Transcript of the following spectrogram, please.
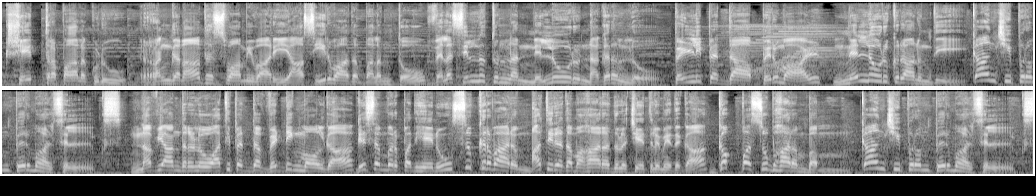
క్షేత్రపాలకుడు రంగనాథ స్వామి వారి ఆశీర్వాద బలంతో వెలసిల్లుతున్న నెల్లూరు నగరంలో పెళ్ళి పెద్ద పెరుమాళ్ నెల్లూరుకు రానుంది. కాంచీపురం పెరుమాళ్ సిల్క్స్. నవ్యాంధ్రలో అతిపెద్ద వెడ్డింగ్ మాల్గా డిసెంబర్ పదిహేను శుక్రవారం అతిరథ మహారథుల చేతుల మీదుగా గొప్ప శుభారంభం. Kanchipuram Perumal silks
